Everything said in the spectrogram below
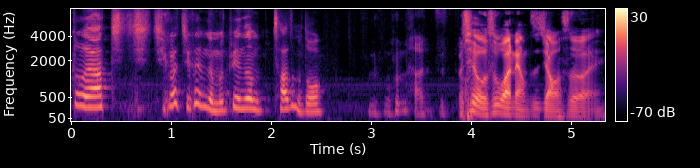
对啊，奇奇奇怪，奇怪，你怎么变这么差这么多？而且我是玩两只角色哎，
